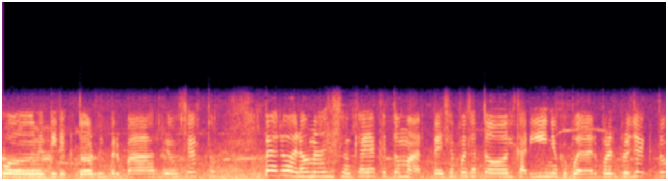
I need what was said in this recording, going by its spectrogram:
con el director de Hiperbarrio, ¿cierto? pero era una decisión que había que tomar, pese pues a todo el cariño que puede haber por el proyecto,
